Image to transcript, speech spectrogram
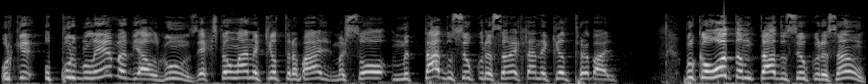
Porque o problema de alguns é que estão lá naquele trabalho, mas só metade do seu coração é que está naquele trabalho. Porque a outra metade do seu coração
